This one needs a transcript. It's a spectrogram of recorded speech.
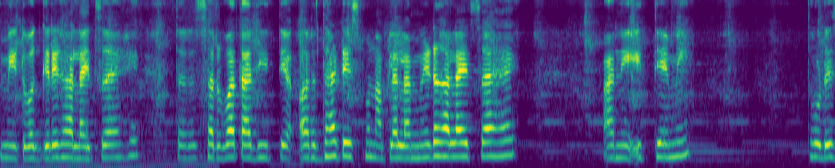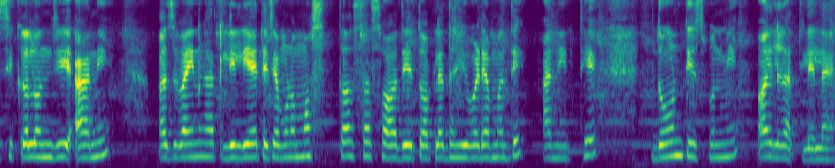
मीठ वगैरे घालायचं आहे. तर सर्वात आधी इथे अर्धा टीस्पून आपल्याला मीठ घालायचं आहे. आणि इथे मी थोडीशी कलोंजी आणि अजवाईन घातलेली आहे. त्याच्यामुळं मस्त असा स्वाद येतो आपल्या दहीवड्यामध्ये. आणि इथे दोन टीस्पून मी ऑइल घातलेलं आहे.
